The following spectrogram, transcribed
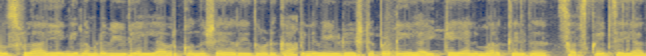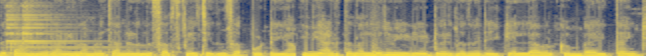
യൂസ്ഫുൾ ആയി എങ്കിൽ നമ്മുടെ വീഡിയോ എല്ലാവർക്കും ഒന്ന് ഷെയർ ചെയ്ത് കൊടുക്കുക പിന്നെ വീഡിയോ ഇഷ്ടപ്പെട്ടെങ്കിൽ ലൈക്ക് ചെയ്യാനും മറക്കരുത്. സബ്സ്ക്രൈബ് ചെയ്യാതെ കാണുന്നവരാണെങ്കിൽ നമ്മുടെ ചാനൽ ഒന്ന് സബ്സ്ക്രൈബ് ചെയ്തും സപ്പോർട്ട് ചെയ്യാം. ഇനി അടുത്ത നല്ലൊരു വീഡിയോ ആയിട്ട് വരുന്നത് വരേക്ക് എല്ലാവർക്കും ബൈ താങ്ക്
